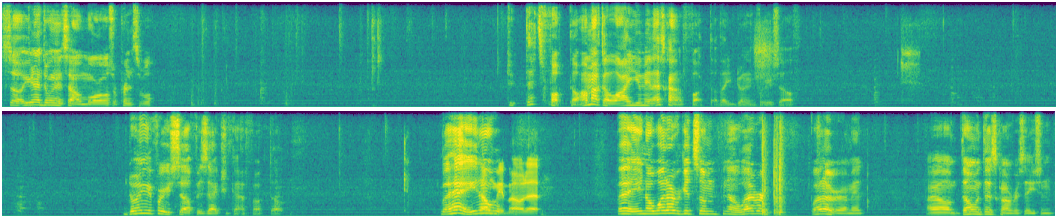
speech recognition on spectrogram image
So, you're not doing this out of morals or principle? Dude, that's fucked up. I'm not gonna lie to you, man. That's kind of fucked up that you're doing it for yourself. Doing it for yourself is actually kind of fucked up. But hey, you know. Tell me about it. but hey, you know, whatever gets some, you know, whatever, whatever. I mean, I'm done with this conversation.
